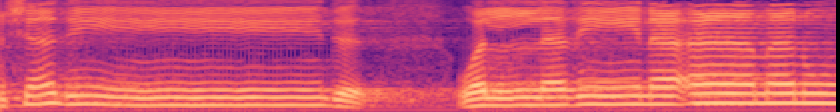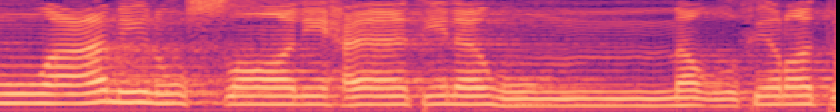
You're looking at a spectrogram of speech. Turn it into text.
شديد والذين آمنوا وعملوا الصالحات لهم مغفرة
